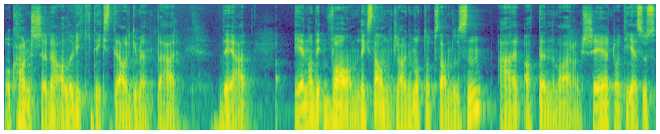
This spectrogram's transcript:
Og kanskje det aller viktigste argumentet her, det er en av de vanligste anklagene mot oppstandelsen er at denne var arrangert, og at Jesus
